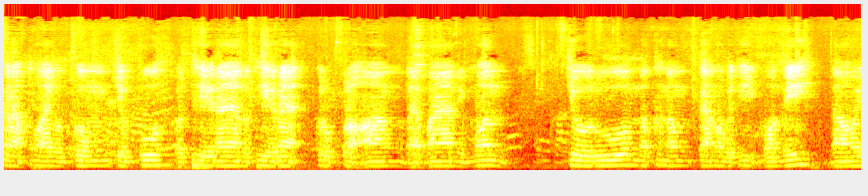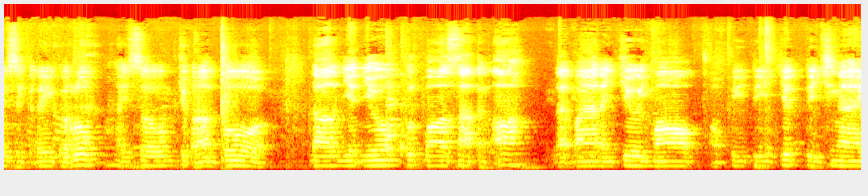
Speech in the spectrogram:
ក្រាបថ្វាយបង្គំចំពោះប្រធារានុធារៈគ្រប់ព្រះអង្គដែលបាននិមន្តចូលរួមនៅក្នុងកម្មវិធីបុណ្យនេះដោយសេចក្តីគោរពហើយសូមចម្រើនពរដល់ញាតិញោមពុទ្ធបរិស័ទទាំងអស់ដែលបានអញ្ជើញមកអំពីទីចិត្តទីឆ្ងាយ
